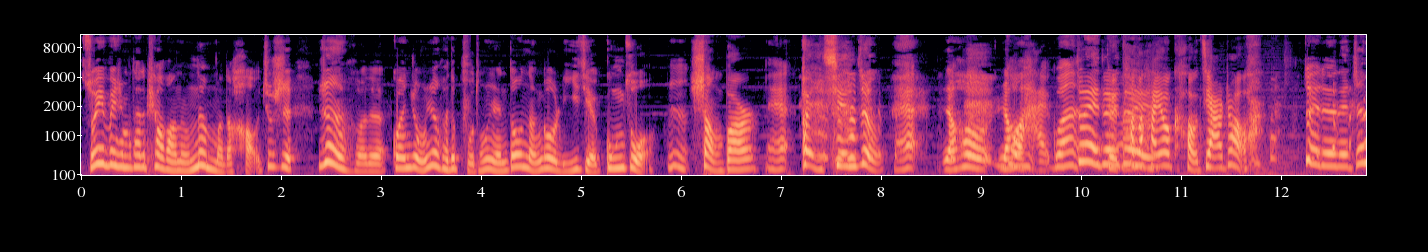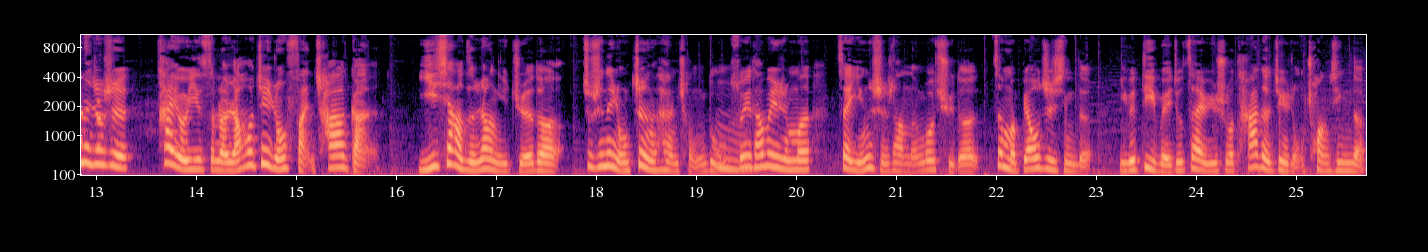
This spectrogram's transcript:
所以为什么他的票房能那么的好？就是任何的观众，任何的普通人都能够理解工作，嗯，上班儿，哎，办签证，哎，然后然后海关，对对，他们还要考驾照，对对对，真的就是。太有意思了，然后这种反差感一下子让你觉得就是那种震撼程度，所以它为什么在影史上能够取得这么标志性的一个地位，就在于说它的这种创新的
